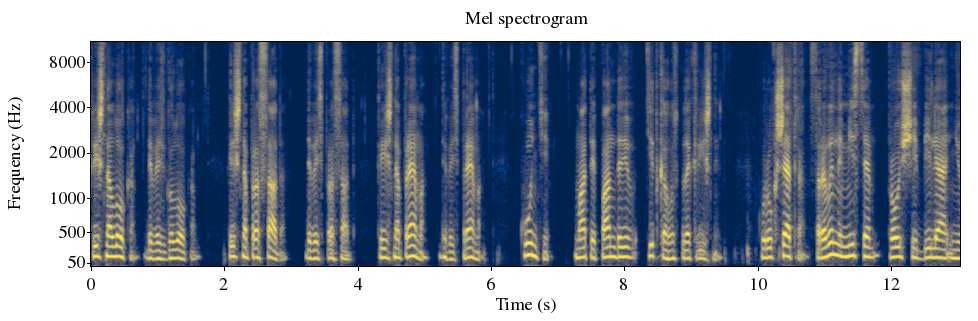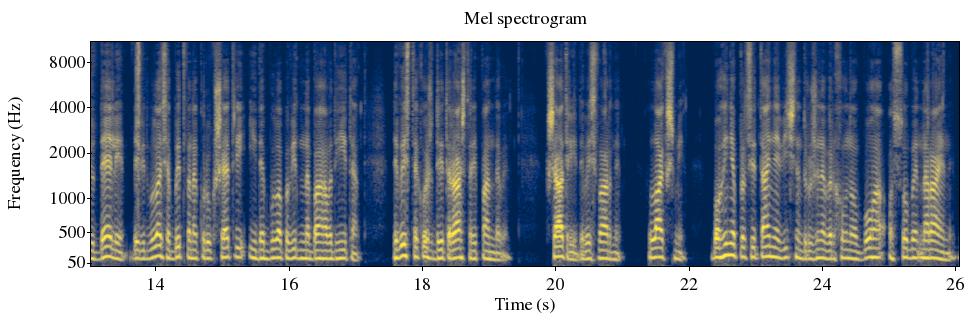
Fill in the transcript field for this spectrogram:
Кришна Лока, дивись Голока. Кришна Прасада, дивись Прасад. Кришна Према, дивись Према. Кунті, мати пандавів, тітка Господа Крішни. Курукшетра старовинне місце прощі біля Нью-Делі, де відбулася битва на Курукшетрі і де була повідана Багавадгіта. Дивись також Дрітараштар і пандави. Кшатрі, дивись Варни. Лакшмі, богиня процвітання, вічна дружина Верховного Бога, особи Нараяни.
